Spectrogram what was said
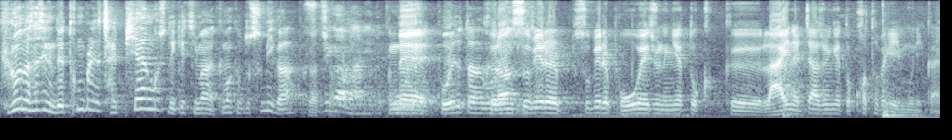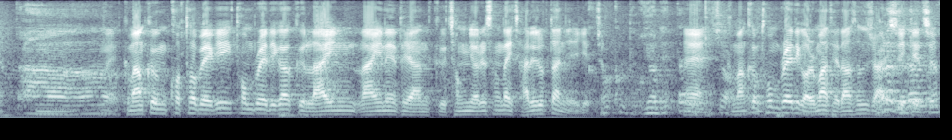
네. 그거는 사실 근데 톰 브레이가 잘 피한 걸 수도 있겠지만 그만큼 또 수비가 수비가 많이 또 근데 보여줬다는 그런 거는 수비를 수비를 보호해 주는 게 또 그 라인을 짜주는 게 또 쿼터백의 임무니까요. 아. 네, 그만큼 쿼터백이 톰 브레이디가 그 라인 라인에 대한 그 정렬을 상당히 잘해줬다는 얘기겠죠. 그만큼 노련했다는 네, 얘기죠. 그만큼 톰 브레이디가 얼마나 대단한 선수인지 알 수 있겠죠.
